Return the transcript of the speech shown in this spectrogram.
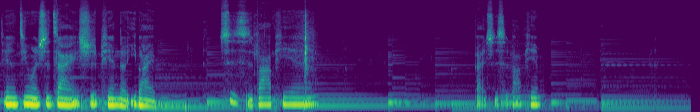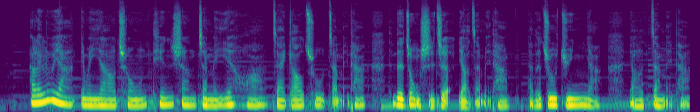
今天的经文是在诗篇的一百。四十八篇，百四十八篇。哈利路亚！你们要从天上赞美耶和华，在高处赞美他，他的众使者要赞美他，他的诸君呀要赞美他，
